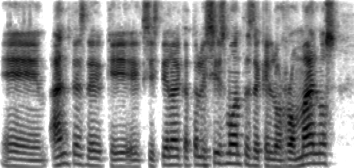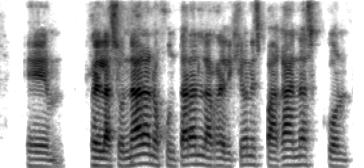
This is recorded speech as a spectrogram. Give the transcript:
Eh, antes de que existiera el catolicismo, antes de que los romanos eh, relacionaran o juntaran las religiones paganas con,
